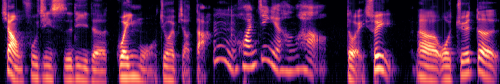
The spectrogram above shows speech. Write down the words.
像我们附近私立的规模就会比较大，嗯，环境也很好。对，所以呃，我觉得。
